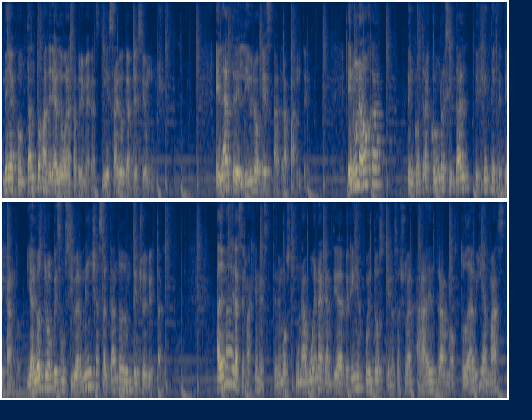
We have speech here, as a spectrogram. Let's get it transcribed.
venga con tanto material de buenas a primeras, y es algo que aprecio mucho. El arte del libro es atrapante. En una hoja te encontrás con un recital de gente festejando y al otro ves a un ciberninja saltando de un techo de cristal. Además de las imágenes, tenemos una buena cantidad de pequeños cuentos que nos ayudan a adentrarnos todavía más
